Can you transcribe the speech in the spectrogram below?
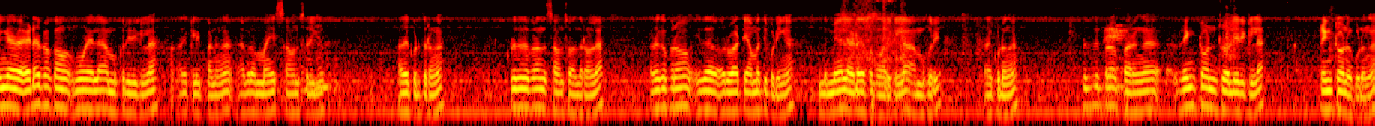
இங்கே இட பக்கம் மூலையில் அமுக்குறி இருக்குல்ல அதை கிளிக் பண்ணுங்கள் அப்புறம் மை சவுண்ட்ஸ் இருக்கும் அதை கொடுத்துருங்க. கொடுத்ததுக்கப்புறம் அந்த சவுண்ட்ஸ் வந்துடும்ல அதுக்கப்புறம் இதை ஒரு வாட்டி அமர்த்தி பிடிங்க. இந்த மேலே இடது பக்கம் இருக்குல்ல அம்புக்குறி அதை கொடுங்க. அதுக்கப்புறம் பாருங்கள் ரிங்டோன் சொல்லி இருக்குல்ல ரிங்டோனு கொடுங்க.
